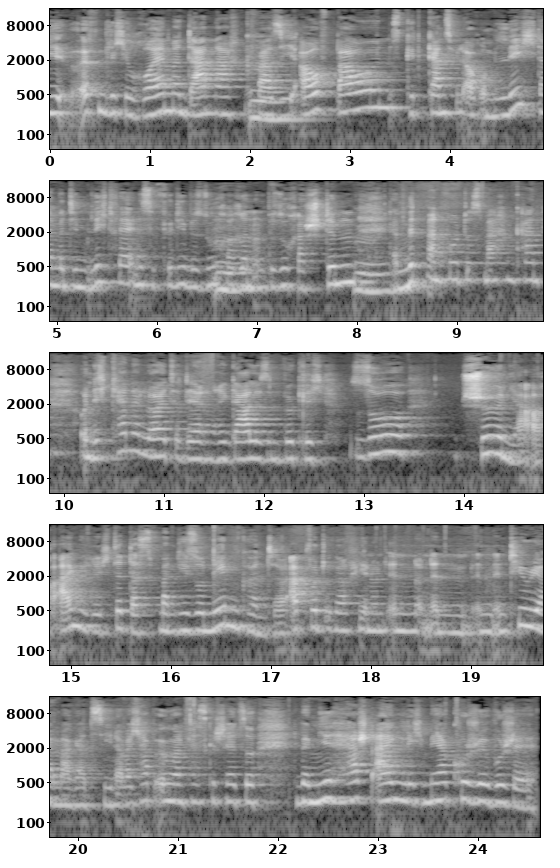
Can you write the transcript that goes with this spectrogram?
die öffentliche Räume danach quasi mhm. aufbauen. Es geht ganz viel auch um Licht, damit die Lichtverhältnisse für die Besucherinnen mhm. und Besucher stimmen, mhm. damit man Fotos machen kann. Und ich kenne Leute, deren Regale sind wirklich so schön ja auch eingerichtet, dass man die so nehmen könnte, abfotografieren und in, in, in Interior-Magazin. Aber ich habe irgendwann festgestellt, so, bei mir herrscht eigentlich mehr Kuschel-Buschel.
